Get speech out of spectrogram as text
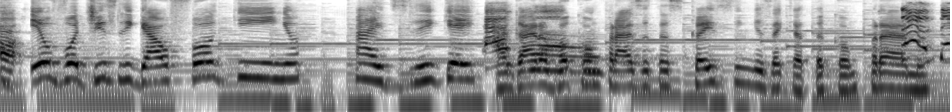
Ó, eu vou desligar o foguinho. Ai, desliguei. Agora eu vou comprar as outras coisinhas aqui. Eu tô comprando. Pegando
